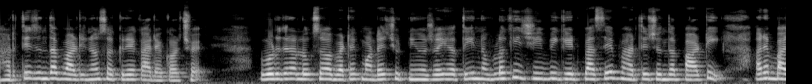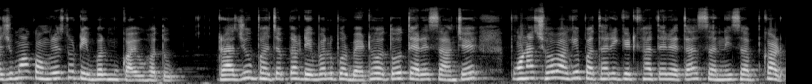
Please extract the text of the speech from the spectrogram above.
ભારતીય જનતા પાર્ટીનો સક્રિય કાર્યકર છે. વડોદરા લોકસભા બેઠક માટે ચૂંટણી યોજાઈ હતી. નવલખી જીબી ગેટ પાસે ભારતીય જનતા પાર્ટી અને બાજુમાં કોંગ્રેસનું ટેબલ મુકાયું હતું. રાજુ ભાજપના ટેબલ ઉપર બેઠો હતો ત્યારે સાંજે પોણા છ વાગે પથારી ગેટ ખાતે રહેતા સન્ની સબકાળ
